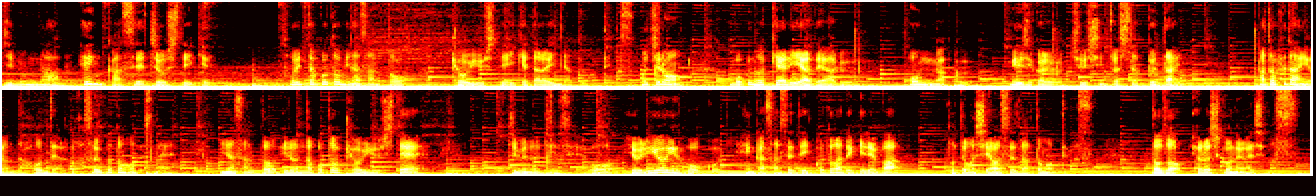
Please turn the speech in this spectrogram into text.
自分が変化成長していける。そういったことを皆さんと共有していけたらいいなと思っています。もちろん僕のキャリアである音楽ミュージカルを中心とした舞台あと普段読んだ本であるとかそういうこともですね皆さんといろんなことを共有して自分の人生をより良い方向に変化させていくことができればとても幸せだと思っています。どうぞよろしくお願いします。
